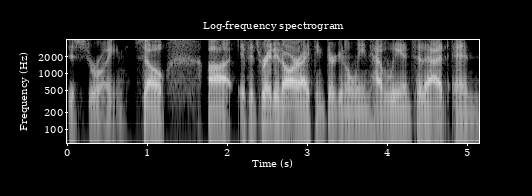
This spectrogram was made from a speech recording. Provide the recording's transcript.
destroying. So, uh, if it's rated R, I think they're going to lean heavily into that, and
